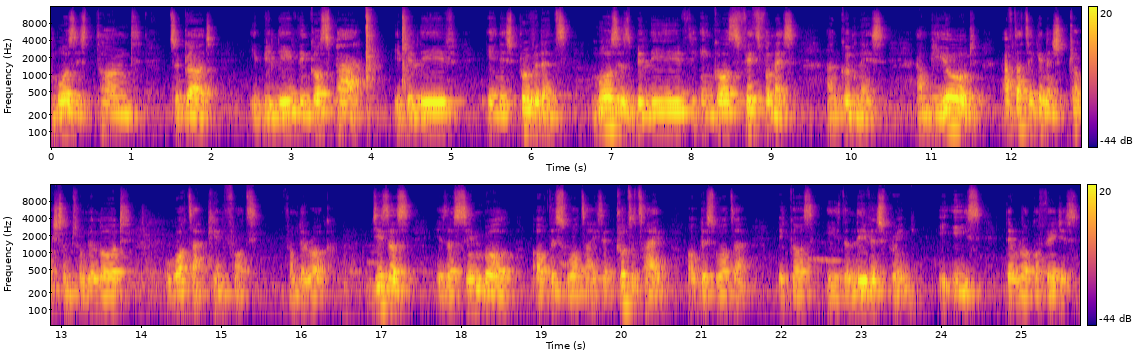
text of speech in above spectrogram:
Moses turned to God. He believed in God's power. He believed in his providence. Moses believed in God's faithfulness and goodness. And behold, after taking instruction from the Lord, water came forth from the rock. Jesus is a symbol of this water. He's a prototype of this water because he is the living spring. He is the rock of ages.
